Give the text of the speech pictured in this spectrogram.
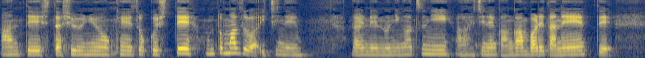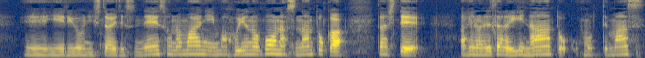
安定した収入を継続して、本当まずは1年、来年の2月に、あ、1年間頑張れたねって、えー、言えるようにしたいですね。その前に、ま、冬のボーナスなんとか出してあげられたらいいなと思ってます。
